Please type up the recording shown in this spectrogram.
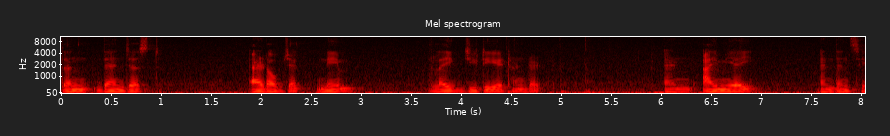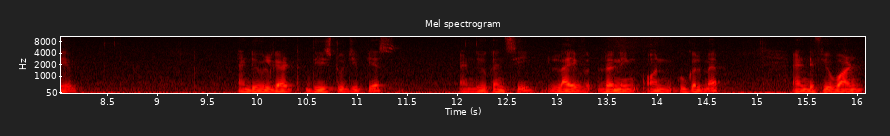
then then just add object name like GT800 and IMEI and then save. And you will get these two GPS and you can see live running on Google map. And if you want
